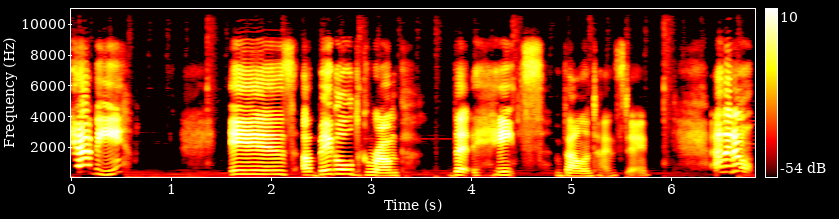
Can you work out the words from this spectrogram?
Gabby is a big old grump that hates Valentine's Day. And they don't,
